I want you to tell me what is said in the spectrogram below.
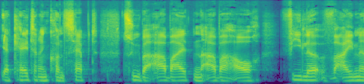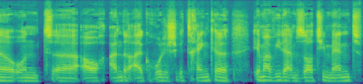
ihr Catering-Konzept zu überarbeiten, aber auch viele Weine und äh, auch andere alkoholische Getränke immer wieder im Sortiment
